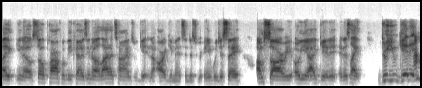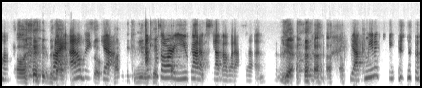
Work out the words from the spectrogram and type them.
like you know so powerful because you know a lot of times we get into arguments and disagree and we just say i'm sorry oh yeah i get it and it's like do you get it? Uh-huh. right. I don't think. So yeah. How do we communicate? I'm sorry you got upset by what I said. Yeah. yeah. Communicating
